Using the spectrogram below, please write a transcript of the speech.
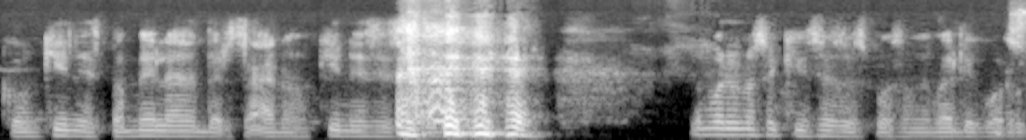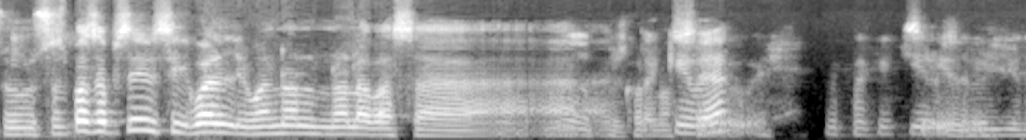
¿Con quién es? Pamela Anderson. Ah, no. ¿Quién es ese? No, bueno, no sé quién sea su esposa, me vale gorro. su, su esposa, pues sí, igual, igual no, no la vas a, No, a pues, ¿para qué, conocer, va? güey. ¿Para qué quiero Sí, saber güey. yo?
